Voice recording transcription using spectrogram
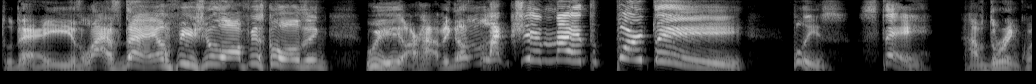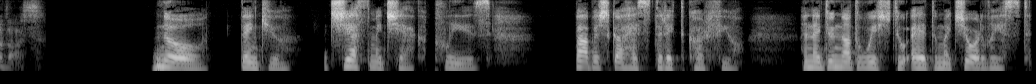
Today is last day official office closing. We are having election night party. Please stay. Have drink with us. No, thank you. Just my check, please. Babushka has strict curfew, and I do not wish to add to my chore list.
